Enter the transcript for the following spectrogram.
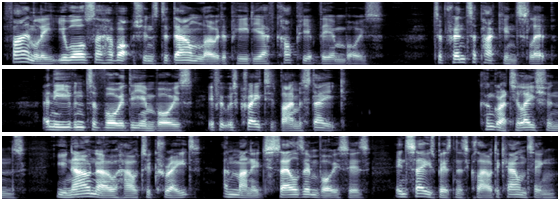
Finally, you also have options to download a PDF copy of the invoice, to print a packing slip, and even to void the invoice if it was created by mistake. Congratulations! You now know how to create and manage sales invoices in Sage Business Cloud Accounting.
